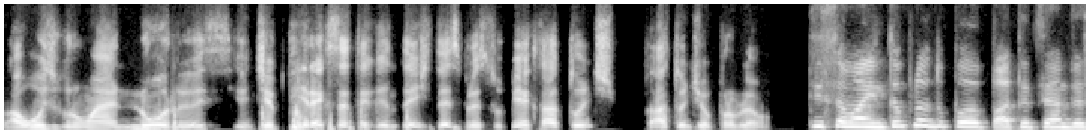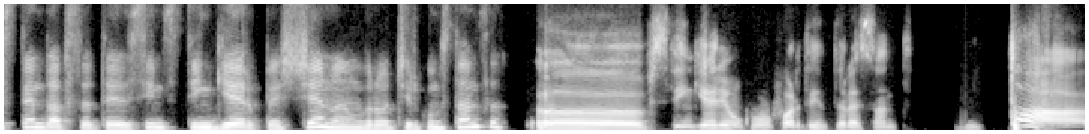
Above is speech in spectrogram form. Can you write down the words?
auzi gluma aia, nu râzi, începi direct să te gândești despre subiect, atunci, atunci e o problemă. Ți se mai întâmplă după atâția ani de stand-up să te simți stingher pe scenă în vreo circunstanță? Uh, stingher e un cuvânt foarte interesant. Da,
